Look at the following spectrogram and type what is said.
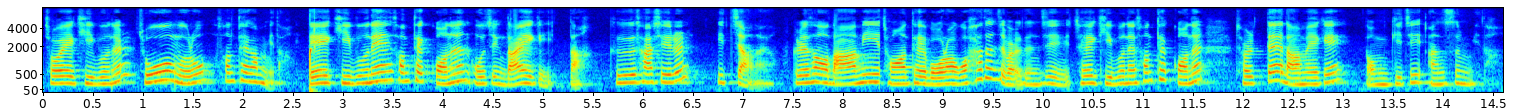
저의 기분을 좋음으로 선택합니다. 내 기분의 선택권은 오직 나에게 있다. 그 사실을 잊지 않아요. 그래서 남이 저한테 뭐라고 하든지 말든지 제 기분의 선택권을 절대 남에게 넘기지 않습니다.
